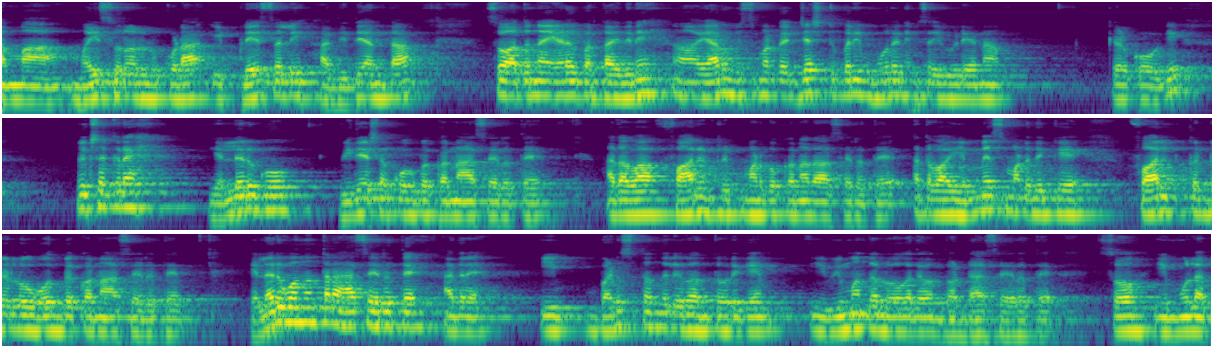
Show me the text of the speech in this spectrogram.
ನಮ್ಮ ಮೈಸೂರಲ್ಲೂ ಕೂಡ ಈ ಪ್ಲೇಸಲ್ಲಿ ಅದಿದೆ ಅಂತ. ಸೊ ಅದನ್ನು ಹೇಳಕ್ಕೆ ಬರ್ತಾ ಇದ್ದೀನಿ. ಯಾರು ಮಿಸ್ ಮಾಡಿದೆ ಜಸ್ಟ್ ಬರೀ ಮೂರೇ ನಿಮಿಷ ಈ ವಿಡಿಯೋನ ಕೇಳ್ಕೊ ಹೋಗಿ. ವೀಕ್ಷಕರೇ, ಎಲ್ಲರಿಗೂ ವಿದೇಶಕ್ಕೆ ಹೋಗ್ಬೇಕು ಅನ್ನೋ ಆಸೆ ಇರುತ್ತೆ, ಅಥವಾ ಫಾರಿನ್ ಟ್ರಿಪ್ ಮಾಡಬೇಕು ಅನ್ನೋದು ಆಸೆ ಇರುತ್ತೆ, ಅಥವಾ ಎಂ ಎಸ್ ಮಾಡೋದಕ್ಕೆ ಫಾರಿನ್ ಕಂಟ್ರಿಲೂ ಓದಬೇಕು ಅನ್ನೋ ಆಸೆ ಇರುತ್ತೆ. ಎಲ್ಲರಿಗೂ ಒಂದೊಂಥರ ಥರ ಆಸೆ ಇರುತ್ತೆ, ಆದರೆ ಈ ಬಡಸ್ತನದಲ್ಲಿರೋಂಥವ್ರಿಗೆ ಈ ವಿಮಾನದಲ್ಲಿ ಹೋಗೋದೆ ಒಂದು ದೊಡ್ಡ ಆಸೆ ಇರುತ್ತೆ. ಸೊ ಈ ಮೂಲಕ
